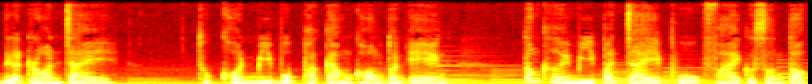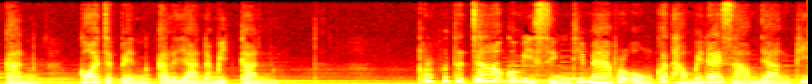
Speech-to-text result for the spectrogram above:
เดือดร้อนใจ ทุกคนมีบุพกรรมของตนเอง ต้องเคยมีปัจจัยผูกฝ่ายกุศลต่อกัน ก็จะเป็นกัลยาณมิตรกัน พระพุทธเจ้าก็มีสิ่งที่แม้พระองค์ก็ทำไม่ได้สามอย่างที่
